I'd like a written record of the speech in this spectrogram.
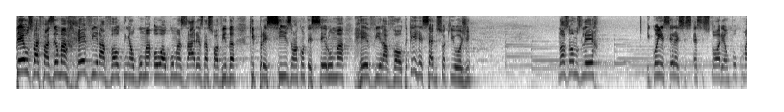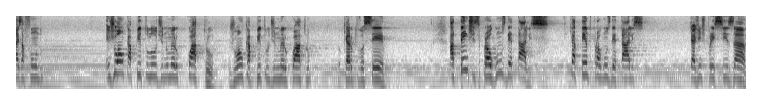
Deus vai fazer uma reviravolta em alguma ou algumas áreas da sua vida que precisam acontecer uma reviravolta. Quem recebe isso aqui hoje? Nós vamos ler e conhecer essa história um pouco mais a fundo. Em João capítulo de número 4, João capítulo de número 4, eu quero que você atente-se para alguns detalhes, fique atento para alguns detalhes que a gente precisa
